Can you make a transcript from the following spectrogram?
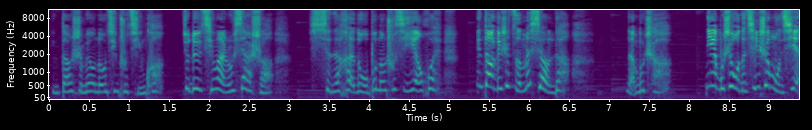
您当时没有弄清楚情况，就对秦婉如下手，现在害得我不能出席宴会，您到底是怎么想的？难不成？你也不是我的亲生母亲。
